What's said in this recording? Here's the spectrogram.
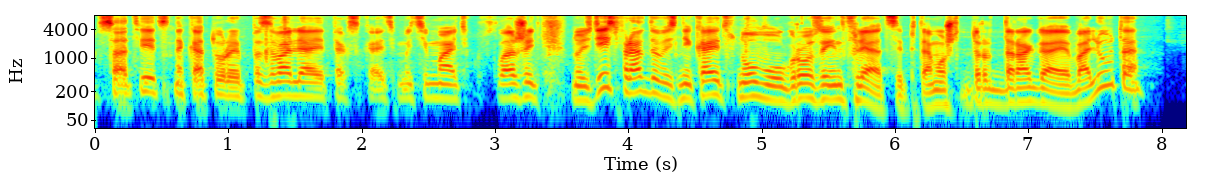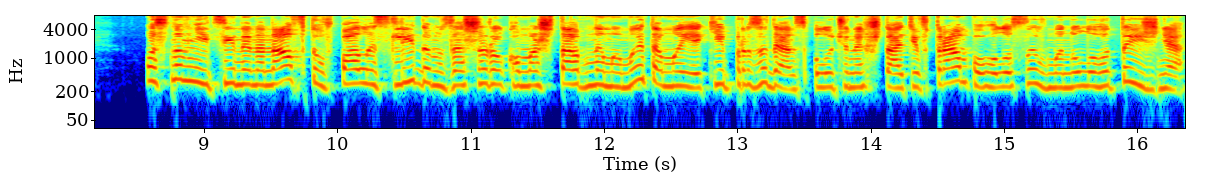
соответственно, которая позволяет, так сказать, математику сложить. Но здесь, правда, возникает снова угроза инфляции, потому что дор- дорогая валюта, Основні ціни на нафту впали слідом за широкомасштабними митами, які президент Сполучених Штатів Трамп оголосив минулого тижня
